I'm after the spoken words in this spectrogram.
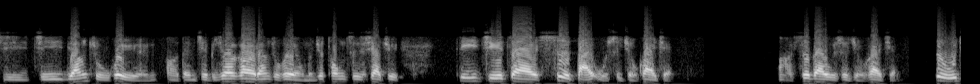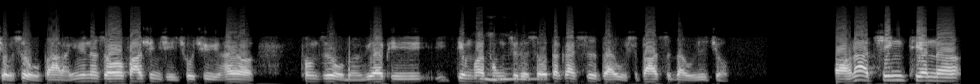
几几两组会员，啊，等级比较高的两组会员，我们就通知下去，第一阶在四百五十九块钱，啊，四百五十九块钱，四五九四五八了，因为那时候发讯息出去，还有。通知我们 VIP 电话通知的时候，大概四百五十八、四百五十九。哦，那今天呢，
